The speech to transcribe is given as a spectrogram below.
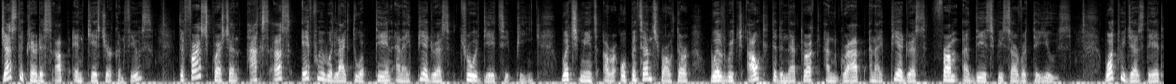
Just to clear this up in case you're confused, the first question asks us if we would like to obtain an IP address through DHCP, which means our OPNsense router will reach out to the network and grab an IP address from a DHCP server to use. What we just did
